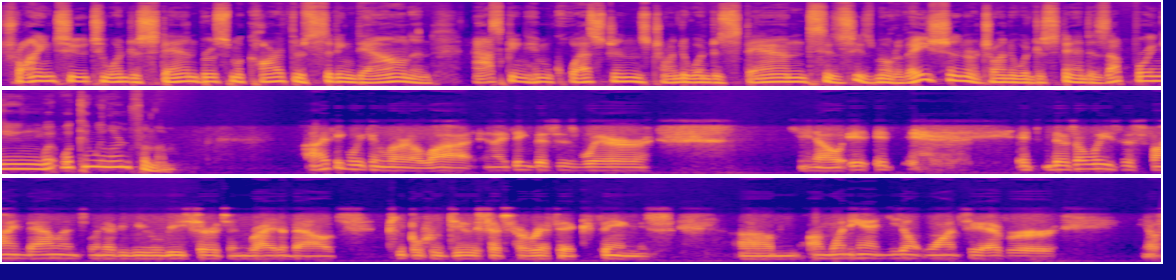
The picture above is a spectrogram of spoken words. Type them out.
trying to to understand Bruce McArthur, sitting down and asking him questions, trying to understand his his motivation or trying to understand his upbringing? What, what can we learn from them? I think we can learn a lot, and I think this is where you know it. it it, there's always this fine balance whenever you research and write about people who do such horrific things. Um, on one hand, you don't want to ever you know,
